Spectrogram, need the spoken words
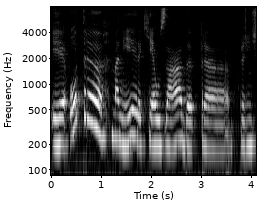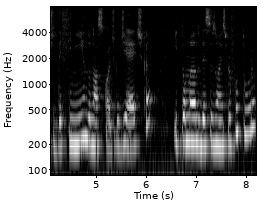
É, outra maneira que é usada para a gente definindo o nosso código de ética e tomando decisões para o futuro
